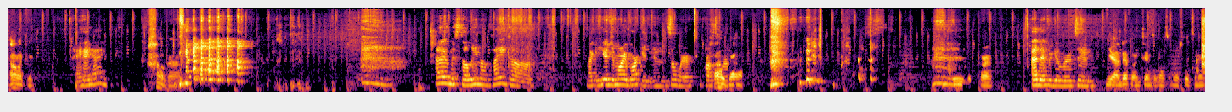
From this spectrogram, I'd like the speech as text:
I don't like it. Hey, hey, hey. Oh god. Hey, Miss Zelina Vega. I can hear Jamari barking in somewhere across the Oh world. god. Jesus I definitely give her a 10. Yeah, definitely ten to one support looks amazing.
